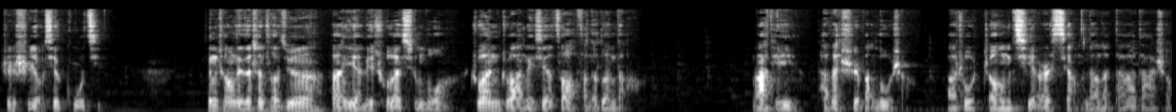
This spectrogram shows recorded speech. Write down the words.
只是有些孤寂。京城里的神策军半夜里出来巡逻，专抓那些造反的乱党。马蹄踏在石板路上，发出整齐而响亮的哒哒声。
